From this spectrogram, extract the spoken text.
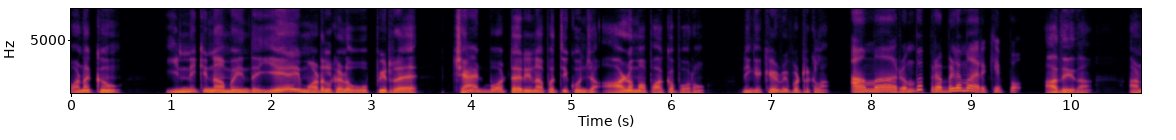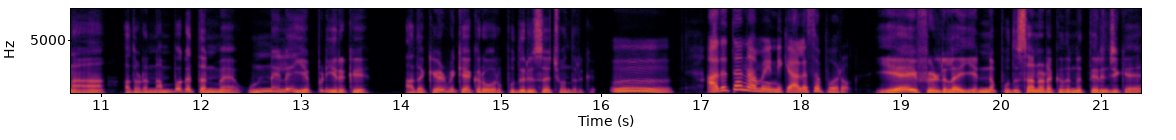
வணக்கம். இன்னைக்கு நாம இந்த ஏஐ மாடல்களை ஒப்பிடுற சாட்பாட் அரினா பத்தி கொஞ்சம் ஆழமா பார்க்க போறோம். நீங்க கேள்விப்பட்டிருக்கலாம். ஆமா ரொம்ப பிரபலமா இருக்கு இப்போ. அதேதான். ஆனா அதோட நம்பகத்தன்மை உண்மையிலே எப்படி இருக்கு? அத கேள்வி கேட்கிற ஒரு புது ரிசர்ச் வந்திருக்கு. அதத்தான் நாம இன்னைக்கு அலச போறோம். ஏஐ ஃபீல்டுல என்ன புதுசா நடக்குதுன்னு தெரிஞ்சுக்க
